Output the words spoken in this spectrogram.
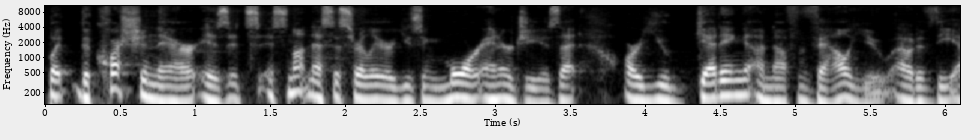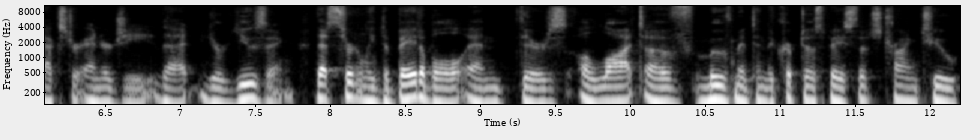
But the question there is it's it's not necessarily are using more energy, is that are you getting enough value out of the extra energy that you're using? That's certainly debatable. And there's a lot of movement in the crypto space that's trying to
